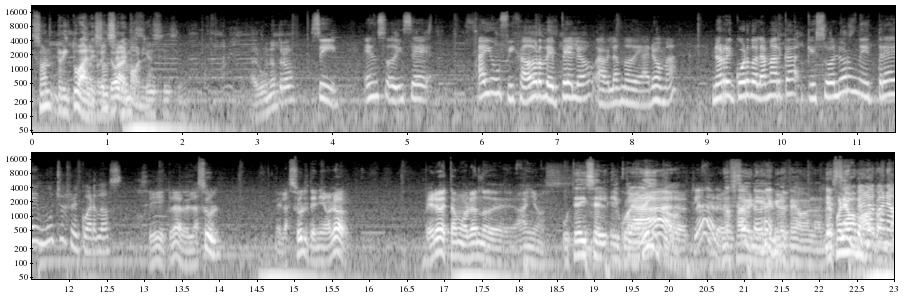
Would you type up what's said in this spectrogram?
Son rituales, son, rituales, ceremonias. sí, sí, sí. ¿Algún otro? Sí, Enzo dice, hay un fijador de pelo, hablando de aroma, no recuerdo la marca, que su olor me trae muchos recuerdos. Sí, claro, el azul. El azul tenía olor. Pero estamos hablando de años. Usted dice el, el cuadradito. Claro, claro, No sabe ni de qué lo estamos hablando. Después le vamos a lo contar.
